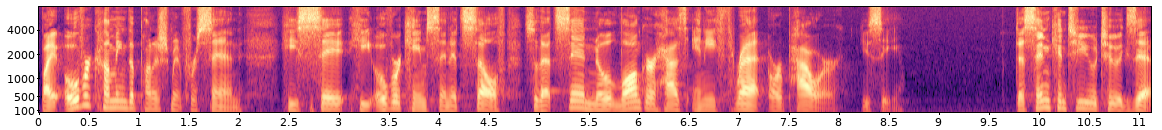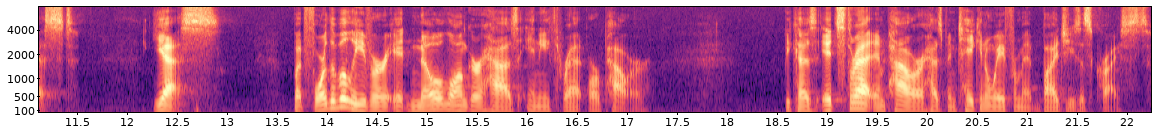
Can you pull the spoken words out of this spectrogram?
By overcoming the punishment for sin, he, say, he overcame sin itself so that sin no longer has any threat or power, you see. Does sin continue to exist? Yes. But for the believer, it no longer has any threat or power because its threat and power has been taken away from it by Jesus Christ.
